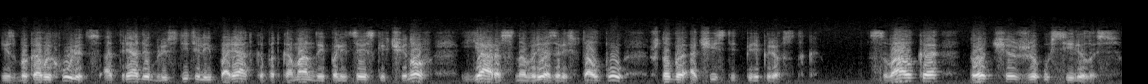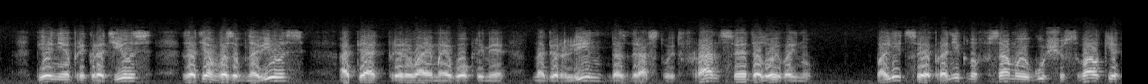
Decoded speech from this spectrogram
из боковых улиц отряды блюстителей порядка под командой полицейских чинов яростно врезались в толпу, чтобы очистить перекресток. Свалка тотчас же усилилась. Пение прекратилось, затем возобновилось, опять прерываемое воплями «На Берлин! Да здравствует Франция! Долой войну!» Полиция, проникнув в самую гущу свалки,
